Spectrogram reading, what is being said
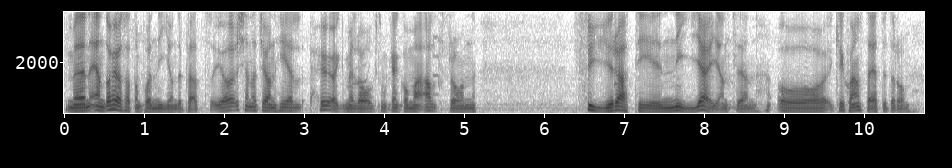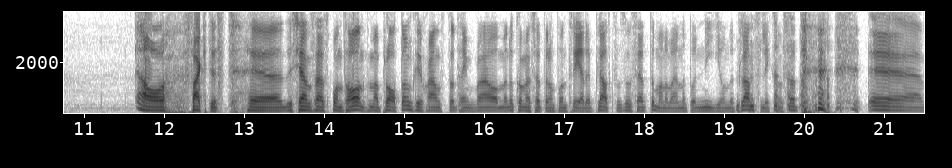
Men ändå har jag satt dem på en nionde plats. Jag känner att jag har en hel hög med lag som kan komma allt från fyra till nio egentligen. Och Kristianstad är ett utav dem. Ja, faktiskt. Eh, det känns så här spontant när man pratar om Kristianstad. Tänker man, ja, men då kommer jag sätta dem på en tredje plats och så sätter man dem ändå på en nionde plats liksom. så att, eh,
